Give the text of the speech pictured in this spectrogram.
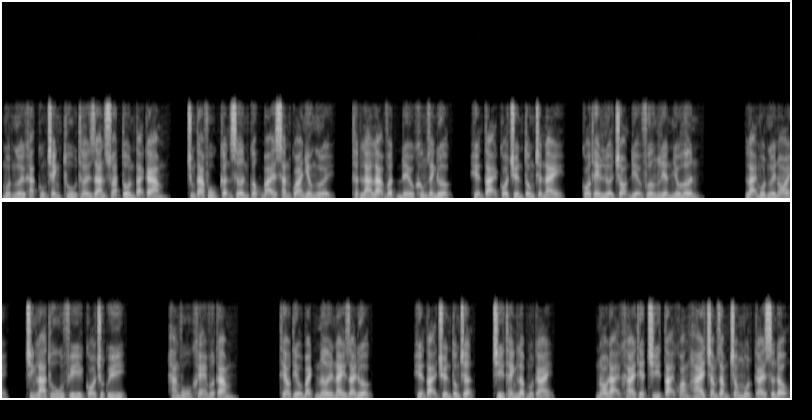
Một người khác cũng tranh thủ thời gian soát tồn tại cảm, chúng ta phụ cận sơn cốc bãi săn quá nhiều người, thật là lạ vật đều không giành được, hiện tại có truyền tống trận này, có thể lựa chọn địa phương liền nhiều hơn. Lại một người nói, chính là thu phí có chút quý. Hàng vũ khẽ vướt cảm. Theo tiểu bạch nơi này giải được. Hiện tại truyền tống trận, chỉ thành lập một cái. Nó đại khái thiết trí tại khoảng 200 dặm trong một cái sơn động.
